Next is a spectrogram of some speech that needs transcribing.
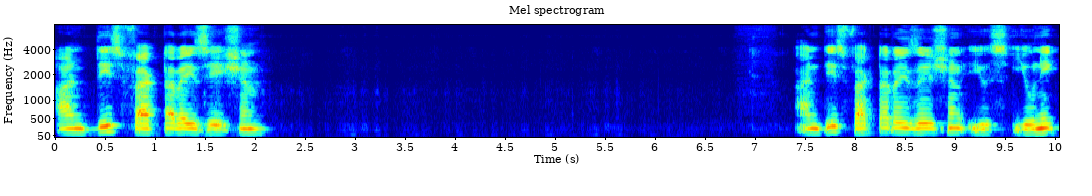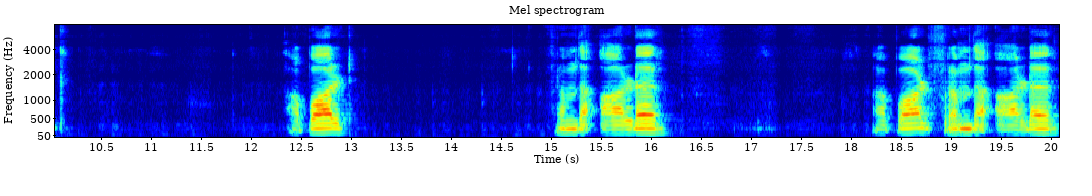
and this factorization and this factorization is unique apart from the order apart from the order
